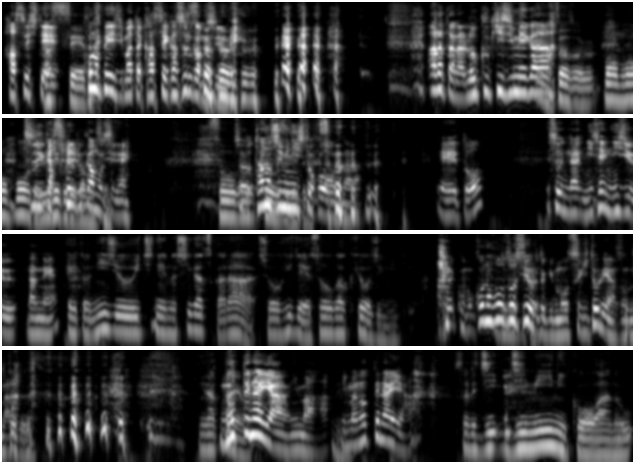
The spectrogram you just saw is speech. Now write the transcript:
発生して、このページまた活性化するかもしれない。新たな6記事目がそうそう、もう、もう、もう、追加されるかもしれない。ちょっと楽しみにしとこう、なら。えっと、それな、2020何年？えっと、21年の4月から消費税総額表示に、あれ、この放送しよるときもう過ぎとるやん、そんな。乗ってい。ないやん、今。うん今乗ってないやん。それじ、地味にこう、あの、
